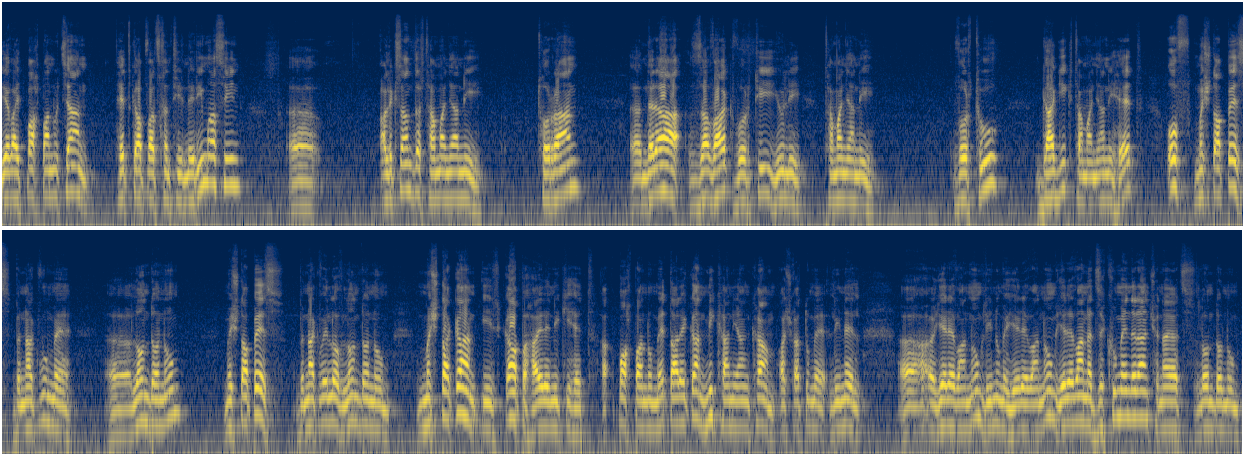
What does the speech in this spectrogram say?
եւ այդ պահպանության հետ կապված խնդիրների մասին Ալեքսանդր Թամանյանի Թորան նրա զավակ որդի Յուլի Թամանյանի որդու Գագիկ Թամանյանի հետ ով մշտապես բնակվում է Լոնդոնում, մշտապես բնակվելով Լոնդոնում մշտական իր կապը հայրենիքի հետ պահպանում է, տարեկան մի քանի անգամ աշխատում է լինել Երևանում, լինում է Երևանում, Երևանը ձգում է նրան, չնայած Լոնդոնում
